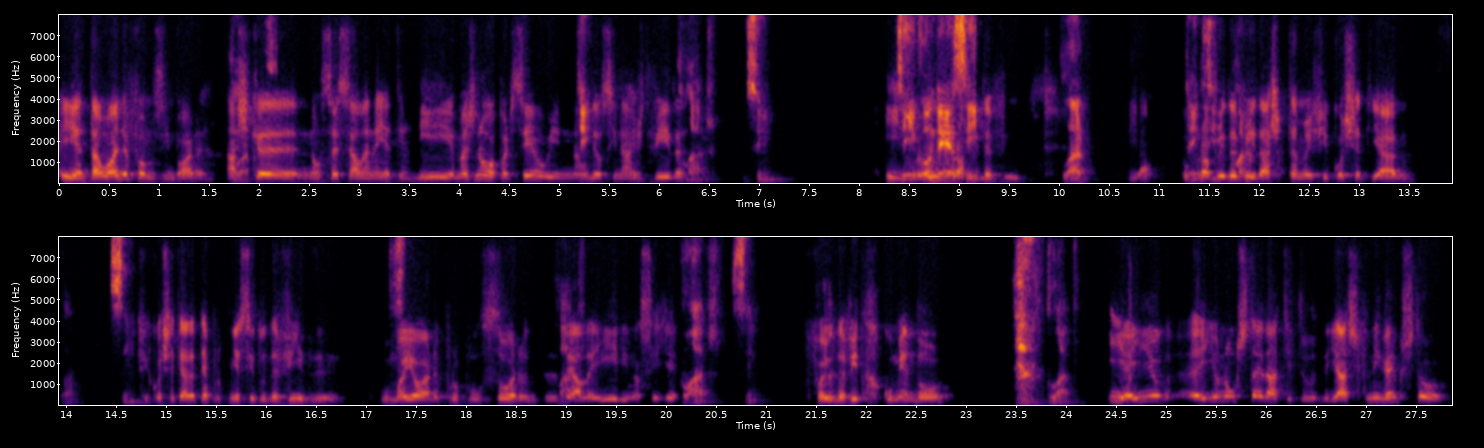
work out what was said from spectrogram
E então, olha, fomos embora. Claro. Acho que não sei se ela nem atendia, mas não apareceu e não sim. deu sinais de vida. Claro, sim. E sim, quando é assim. David, claro. Yeah, o próprio sim, David claro. acho que também ficou chateado. Claro, sim. Ficou chateado, até porque tinha sido o David o maior propulsor de, claro. dela ir e não sei o quê. Claro, sim. Foi claro. o David que recomendou. claro. E aí eu, aí eu não gostei da atitude e acho que ninguém gostou.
